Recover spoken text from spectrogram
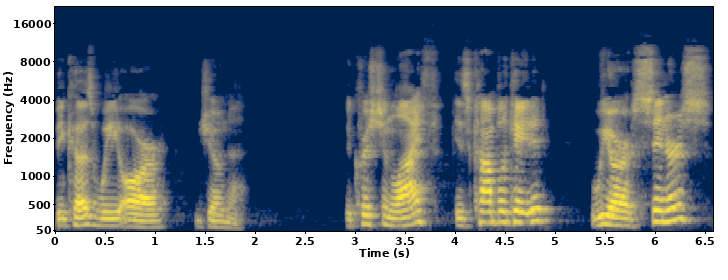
because we are Jonah. The Christian life is complicated. We are sinners.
